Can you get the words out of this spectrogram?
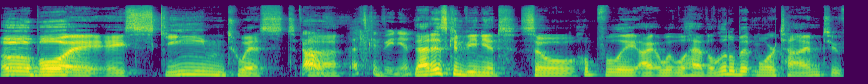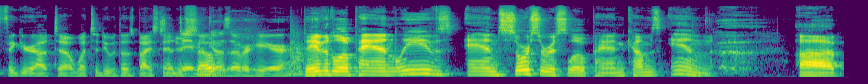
oh boy, a scheme twist. Oh, Uh, that's convenient. that is convenient. So hopefully I will will have a little bit more time to figure out uh, what to do with those bystanders. So bystanders. David goes over here. David Lopan leaves, and Sorceress Lopan comes in. Uh,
